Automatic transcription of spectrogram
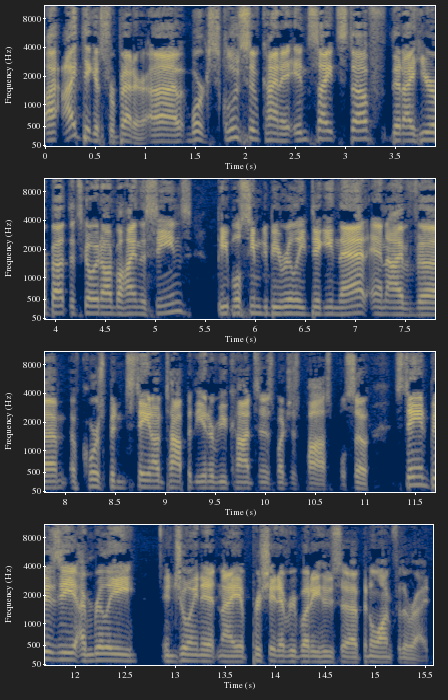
I, I think it's for better, uh, more exclusive kind of insight stuff that I hear about that's going on behind the scenes. People seem to be really digging that. And I've, uh, of course, been staying on top of the interview content as much as possible. So staying busy. I'm really enjoying it. And I appreciate everybody who's uh, been along for the ride.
